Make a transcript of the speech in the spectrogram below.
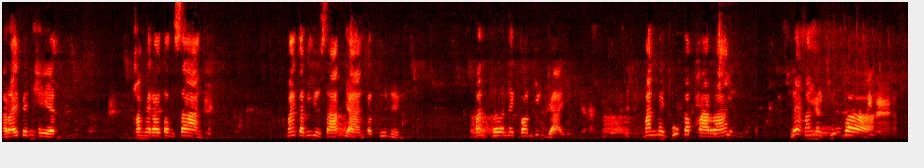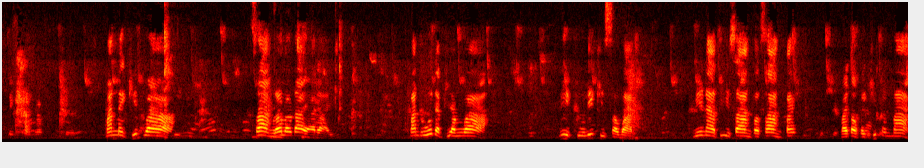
อะไรเป็นเหตุทำให้เราต้องสร้างเนี่ย มันก็มีอยู่สามอย่างก็คือหนึ่งมันเพลินในความยิ่งใหญ่ มันไม่ทุกข์กับภาระ และมันไม่คิดว่า มันไม่คิดว่า สร้างแล้วเราได้อะไร มันรู้แต่เพียงว่า นี่คือลิขิตสวรรค์มีหน้าที่สร้างก็สร้างไป ไม่ต้องไปคิดมันมาก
